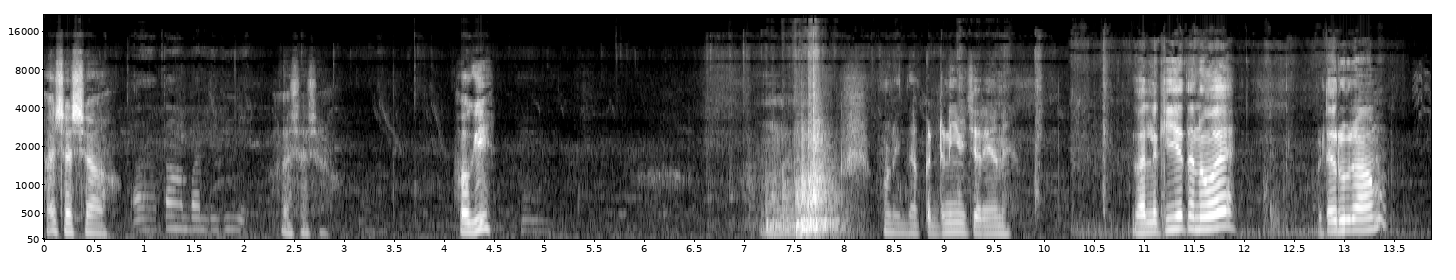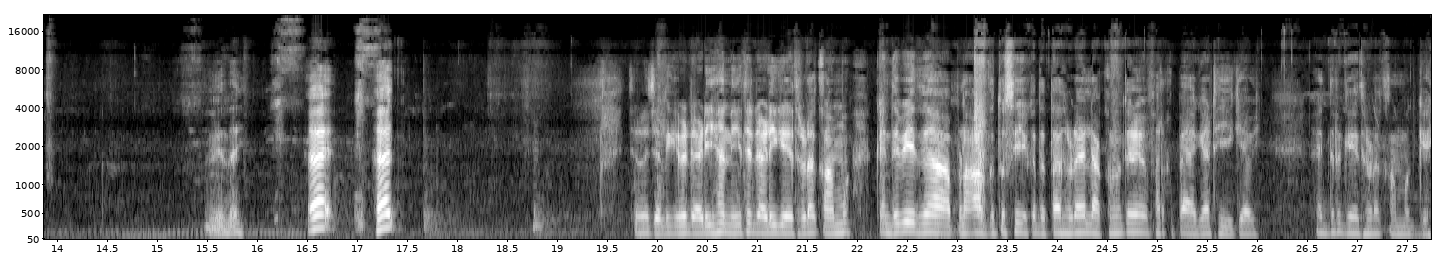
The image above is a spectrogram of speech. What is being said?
ਅੱਛਾ ਅੱਛਾ। ਆਹ ਤਾਂ ਬਾਲੀ ਦੀ ਆ। ਅੱਛਾ ਅੱਛਾ। ਹੋ ਗਈ? ਹੁਣ ਇਦਾਂ ਕੱਢਣੀ ਵਿਚਾਰਿਆਂ ਨੇ। ਗੱਲ ਕੀ ਹੈ ਤੈਨੂੰ ਓਏ? ਬਟੇਰੂ ਰਾਮ? ਵੇਦਾ ਹੀ ਹੈ? ਹੈ? ਚਲੋ ਚੱਲ ਗਏ ਫਿਰ ਡੈਡੀ। ਹੈ, ਨਹੀਂ ਤੇ ਡੈਡੀ ਗਏ ਥੋੜਾ ਕੰਮ। ਕਹਿੰਦੇ ਵੀ ਇਹਦਾ ਆਪਣਾ ਅੱਗ ਤੋਂ ਸੇਕ ਦਿੱਤਾ ਥੋੜਾ ਜਿਹਾ ਲੱਕ ਨੂੰ ਤੇ ਫ਼ਰਕ ਪੈ ਗਿਆ। ਠੀਕ ਆ ਵੀ। ਇੱਧਰ ਗਏ ਥੋੜਾ ਕੰਮ ਅੱਗੇ।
